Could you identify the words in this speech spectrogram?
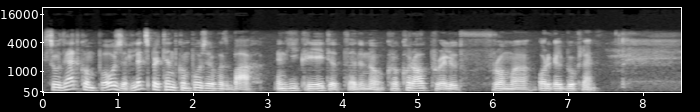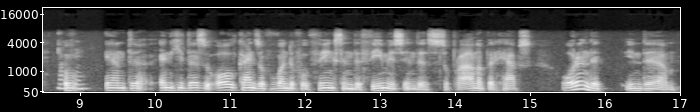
so that composer, let's pretend composer was Bach, and he created I don't know chor- chorale prelude from uh, Orgel Buchlein Okay. and uh, and he does all kinds of wonderful things and the theme is in the soprano perhaps or in the in the um,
